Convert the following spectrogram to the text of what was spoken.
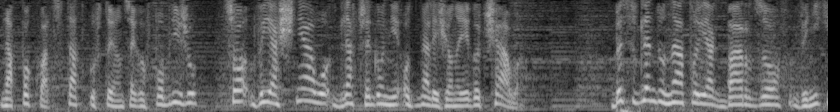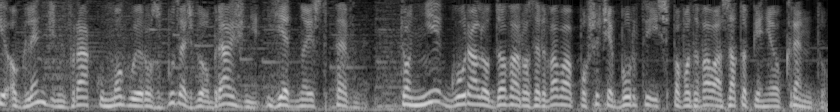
na pokład statku stojącego w pobliżu, co wyjaśniało, dlaczego nie odnaleziono jego ciała. Bez względu na to, jak bardzo wyniki oględzin wraku mogły rozbudzać wyobraźnię, jedno jest pewne. To nie góra lodowa rozerwała poszycie burty i spowodowała zatopienie okrętu.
